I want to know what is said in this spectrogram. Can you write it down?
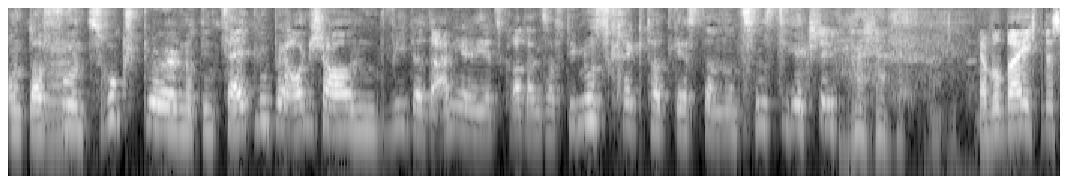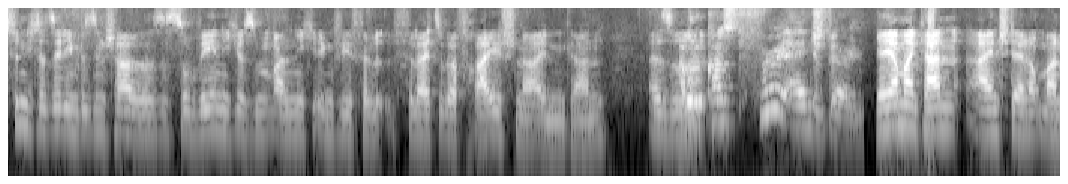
und da mhm. zurückspülen und in Zeitlupe anschauen, wie der Daniel jetzt gerade eins auf die Nuss gekriegt hat gestern und sonstige Geschichten. ja, wobei ich, das finde ich tatsächlich ein bisschen schade, dass es so wenig ist und man nicht irgendwie vielleicht sogar freischneiden kann. Also, Aber du kannst viel einstellen. Ja, ja, man kann einstellen, ob man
